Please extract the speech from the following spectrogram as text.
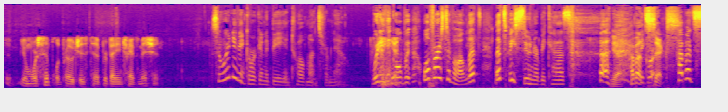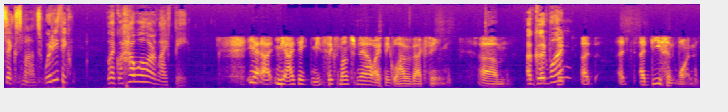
you know, more simple approaches to preventing transmission. So, where do you think we're going to be in 12 months from now? Where do you think yeah. we'll be? Well, first of all, let's let's be sooner because. yeah. How about six? How about six months? Where do you think? Like, how will our life be? Yeah, I mean, I think six months from now, I think we'll have a vaccine. Um, a good one. A, a, a decent one.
